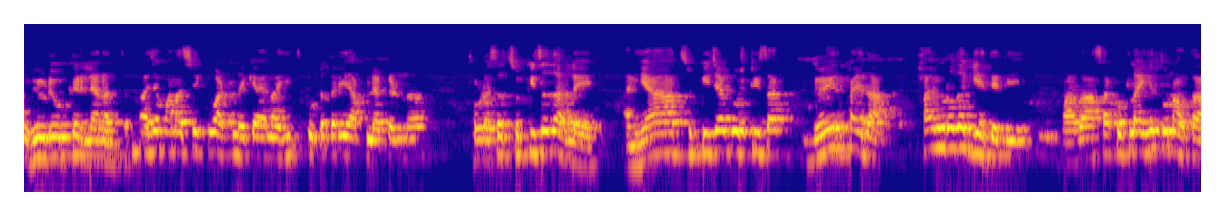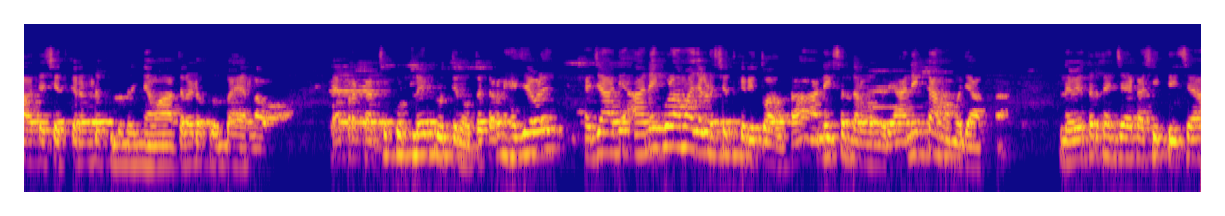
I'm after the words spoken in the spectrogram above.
व्हिडिओ फिरल्यानंतर माझ्या मनाशी एक वाटलं की याला ही कुठंतरी आपल्याकडनं थोडंसं चुकीचं झालंय. आणि या चुकीच्या गोष्टीचा गैरफायदा हा विरोधक घेते ती. माझा असा कुठलाही हेतू नव्हता त्या शेतकऱ्याला ढकलून न्यावा त्याला ढकलून बाहेर लावा. त्या प्रकारचं कुठलंही कृत्य नव्हतं. कारण ह्याच्या वेळेस ह्याच्या आधी अनेक वेळा माझ्याकडे शेतकरी तो आलता अनेक संदर्भामध्ये अनेक कामामध्ये आलता. नव्हे तर त्यांच्या एका शेतीच्या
